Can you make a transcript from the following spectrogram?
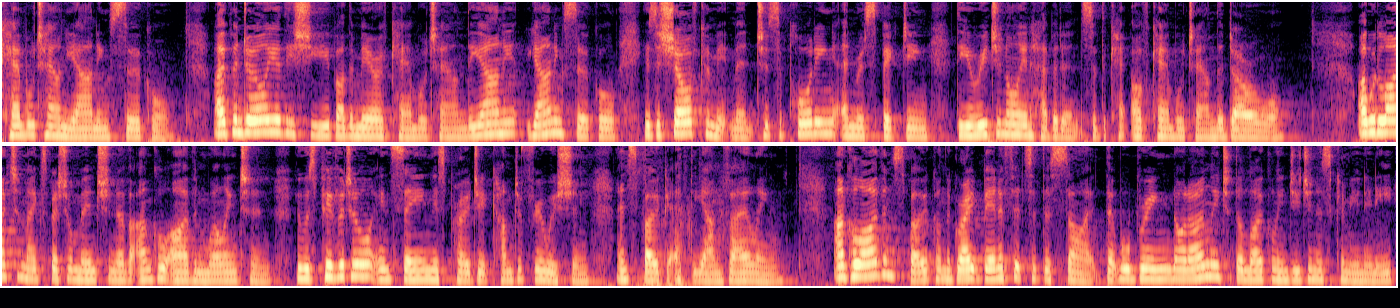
Campbelltown Yarning Circle. Opened earlier this year by the Mayor of Campbelltown, the Yarning Circle is a show of commitment to supporting and respecting the original inhabitants of, the, of Campbelltown, the Dharawal. I would like to make special mention of Uncle Ivan Wellington, who was pivotal in seeing this project come to fruition and spoke at the unveiling. Uncle Ivan spoke on the great benefits of the site that will bring not only to the local Indigenous community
